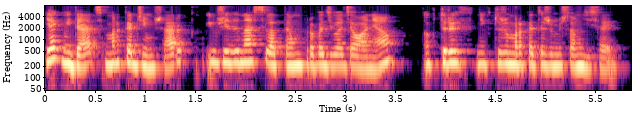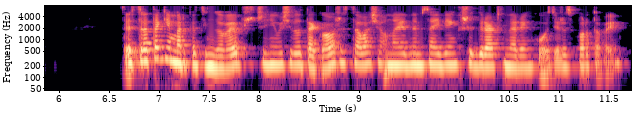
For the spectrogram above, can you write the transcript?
Jak widać, marka Gymshark już 11 lat temu prowadziła działania, o których niektórzy marketerzy myślą dzisiaj. Te strategie marketingowe przyczyniły się do tego, że stała się ona jednym z największych graczy na rynku odzieży sportowej.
